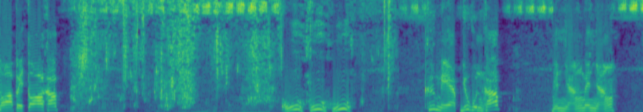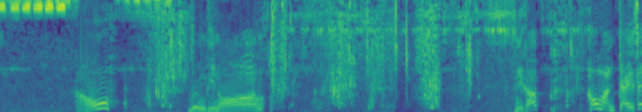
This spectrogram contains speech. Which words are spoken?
ต่อไปต่อครับโอ้หูหูคือแมบอยู่พุ่นครับเม่นหยังเม่นหยังเอา เบิ่งพี่น้อง นี่ครับเข้ามันใจใส่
